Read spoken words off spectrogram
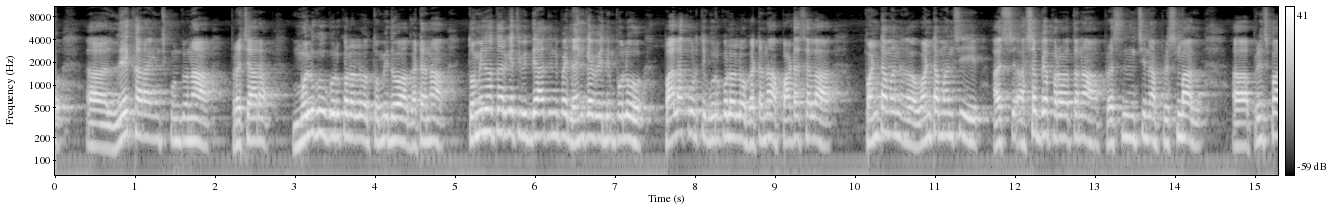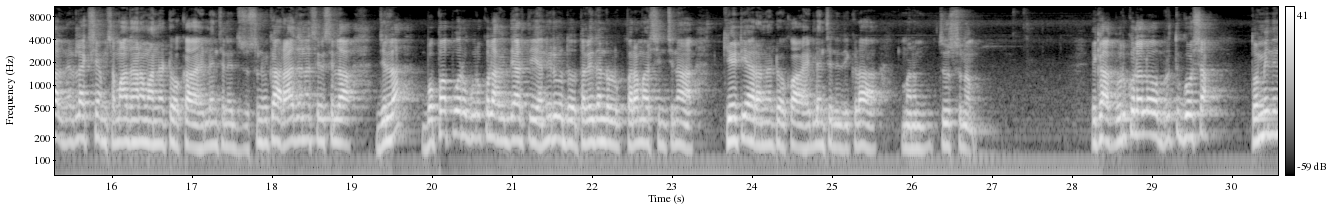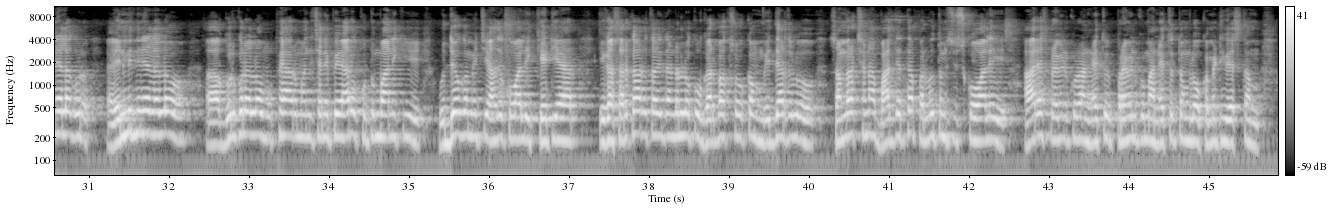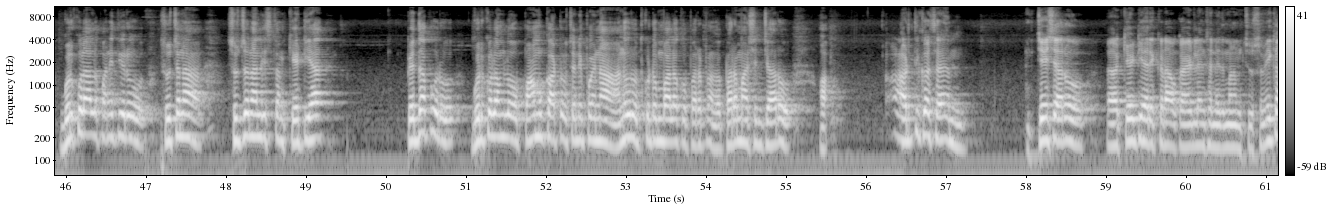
లేఖ రాయించుకుంటున్న ప్రచారం ములుగు గురుకులలో తొమ్మిదవ ఘటన. తొమ్మిదవ తరగతి విద్యార్థినిపై లైంగిక వేధింపులు పాలకుర్తి గురుకులలో ఘటన పాఠశాల వంట మన్ వంట మనిషి అస అసభ్య ప్రవర్తన ప్రశ్నించిన ప్రిన్సిపాల్ ప్రిన్సిపాల్ నిర్లక్ష్యం సమాధానం అన్నట్టు ఒక హెడ్లైన్స్ అనేది చూస్తున్నాం. ఇక రాజన్న సిరిసిల్ల జిల్లా బొప్పాపూర్ గురుకుల విద్యార్థి అనిరుద్ధ్ తల్లిదండ్రులు పరామర్శించిన కేటీఆర్ అన్నట్టు ఒక హెడ్లైన్స్ అనేది ఇక్కడ మనం చూస్తున్నాం. ఇక గురుకులలో మృతుఘోష తొమ్మిది నెలల గురు ఎనిమిది నెలల్లో గురుకులలో ముప్పై ఆరు మంది చనిపోయారు. కుటుంబానికి ఉద్యోగం ఇచ్చి ఆదుకోవాలి కేటీఆర్. ఇక సర్కారు తల్లిదండ్రులకు గర్భశోకం విద్యార్థులు సంరక్షణ బాధ్యత ప్రభుత్వం తీసుకోవాలి. ఆర్ఎస్ ప్రవీణ్ కుమార్ నేతృ ప్రవీణ్ కుమార్ నేతృత్వంలో కమిటీ వేస్తాం. గురుకులాల పనితీరు సూచన సూచనలు ఇస్తాం కేటీఆర్. పెద్దపూరు గురుకులంలో పాము కాటు చనిపోయిన అనురుద్ కుటుంబాలకు పర పరామర్శించారు. ఆర్థిక సాయం చేశారు. కేటీఆర్ ఇక్కడ ఒక హెడ్లైన్స్ అనేది మనం చూస్తాం. ఇక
